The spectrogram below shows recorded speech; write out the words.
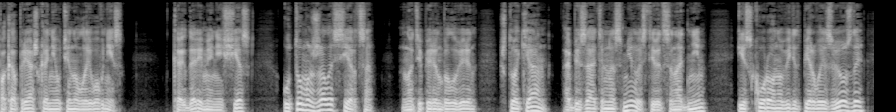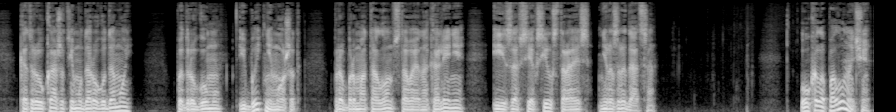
пока пряжка не утянула его вниз. Когда ремень исчез, у Тома сжалось сердце, но теперь он был уверен, что океан обязательно смилостивится над ним, и скоро он увидит первые звезды, которые укажут ему дорогу домой. По-другому и быть не может, — пробормотал он, вставая на колени и изо всех сил стараясь не разрыдаться. Около полуночи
